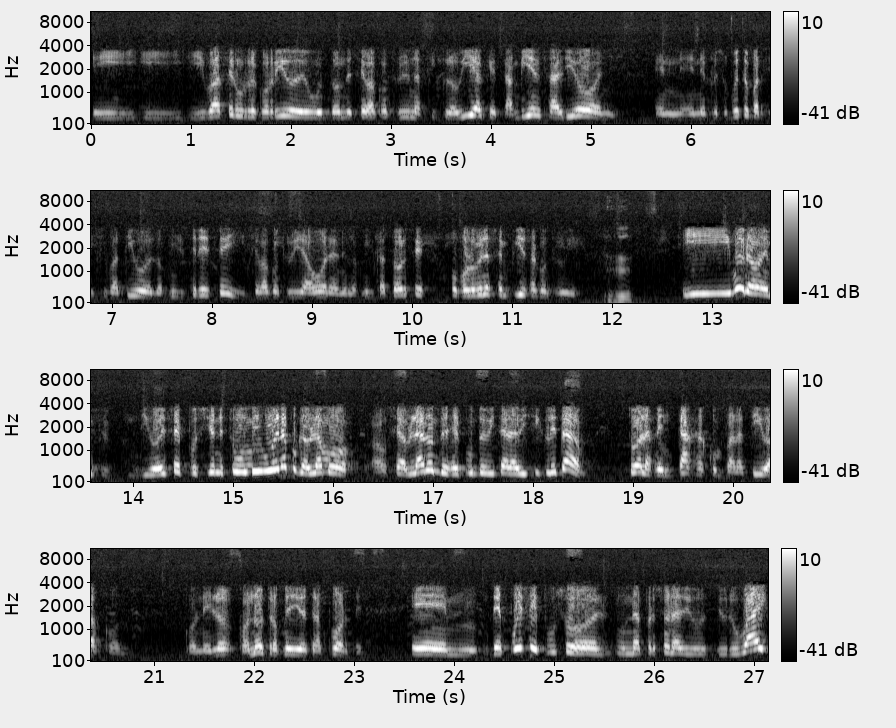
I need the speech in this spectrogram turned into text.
y, y- y va a ser un recorrido de un- donde se va a construir una ciclovía que también salió en, en, en el presupuesto participativo del 2013 y se va a construir ahora en el 2014, o por lo menos se empieza a construir. Y bueno, digo, esa exposición estuvo muy buena porque hablamos, o sea, hablaron desde el punto de vista de la bicicleta todas las ventajas comparativas con, con, el, con otros medios de transporte. Em, después se puso una persona de, de Uruguay,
